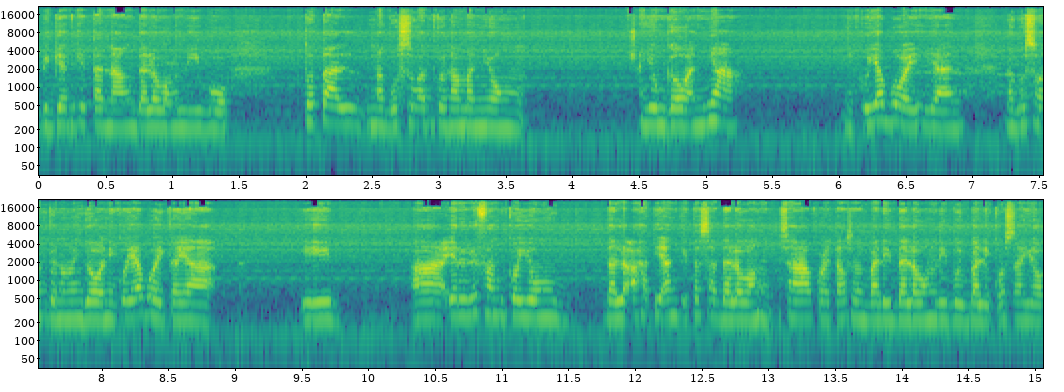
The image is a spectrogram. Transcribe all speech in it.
bigyan kita ng 2,000. Total, nagustuhan ko naman yung yung gawan niya ni Kuya Boy. Yan, nagustuhan ko naman gawan ni Kuya Boy. Kaya, i, ah, i-refund ko yung dala, hatian kita sa dalawang sa 4,000 bali 2,000 ibalik ko sa iyo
